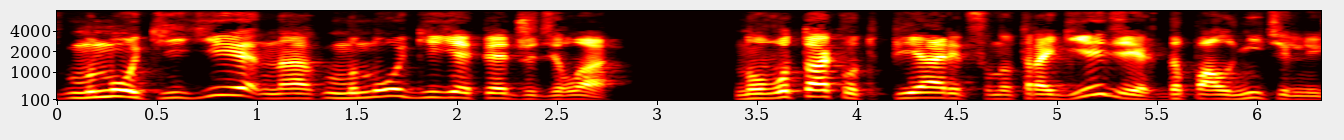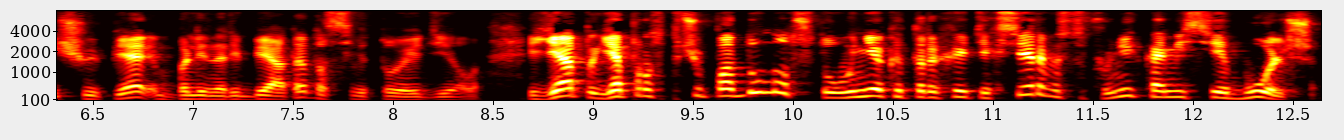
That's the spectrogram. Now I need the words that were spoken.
многие, на многие, опять же, дела. Но вот так вот пиариться на трагедиях, дополнительно еще и пиар... Блин, ребят, это святое дело. Я, я просто почему подумал, что у некоторых этих сервисов у них комиссия больше.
